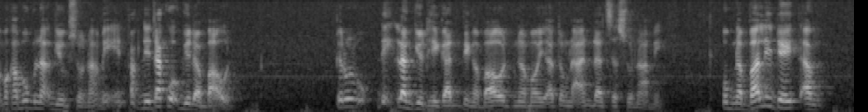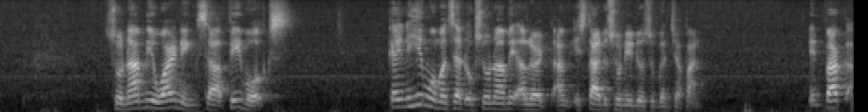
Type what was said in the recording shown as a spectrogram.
makamugna gyud tsunami. In fact, di dako gyud ang baod. Pero di lang gyud higante nga baod nga mo'y atong naandan sa tsunami. Ug na-validate ang tsunami warning sa PHIVOLCS, kay nihimo man sad og tsunami alert ang Estados Unidos ug Japan. In fact,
